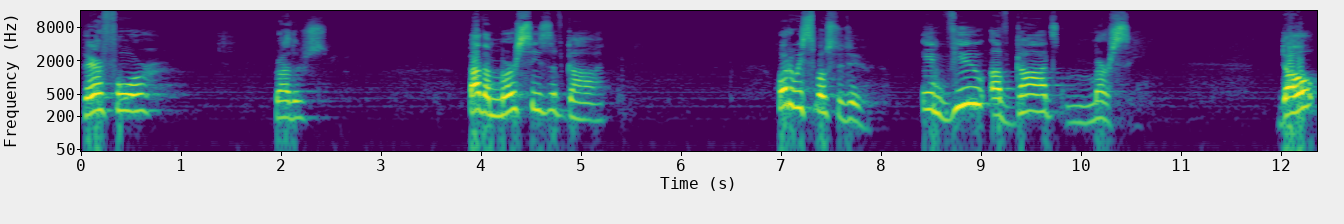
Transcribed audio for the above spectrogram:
Therefore, brothers, by the mercies of God, what are we supposed to do? In view of God's mercy, don't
